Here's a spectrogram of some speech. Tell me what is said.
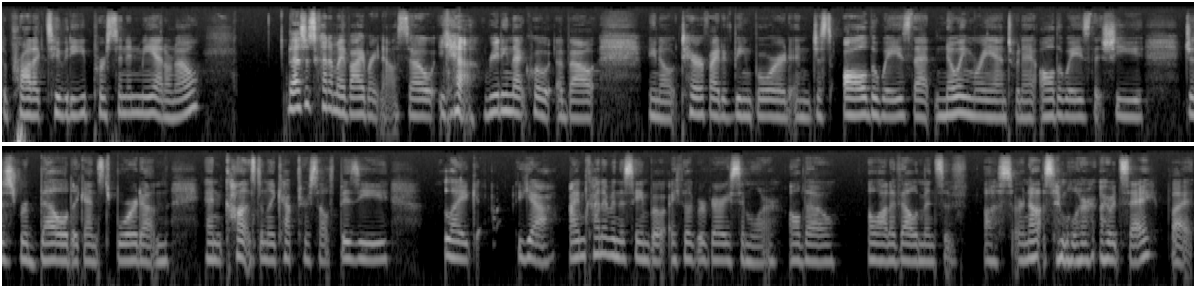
the productivity person in me, I don't know. That's just kind of my vibe right now. So, yeah, reading that quote about, you know, terrified of being bored and just all the ways that knowing Marie Antoinette, all the ways that she just rebelled against boredom and constantly kept herself busy. Like, yeah, I'm kind of in the same boat. I feel like we're very similar, although a lot of elements of us are not similar, I would say. But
